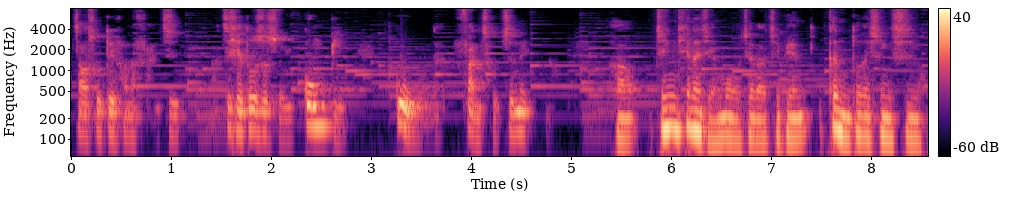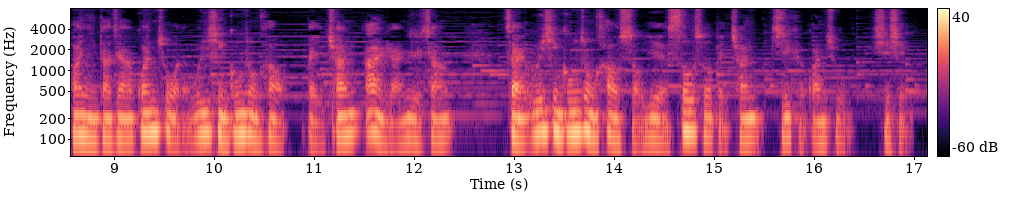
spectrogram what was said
遭受对方的反击啊，这些都是属于公比故我的范畴之内。好，今天的节目就到这边。更多的信息，欢迎大家关注我的微信公众号“北川黯然日章”，在微信公众号首页搜索“北川”即可关注。谢谢。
